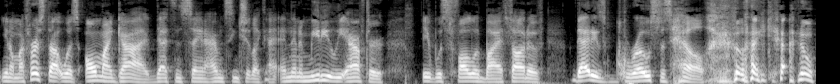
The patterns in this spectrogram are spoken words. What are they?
you know my first thought was, oh my god, that's insane. I haven't seen shit like that. And then immediately after, it was followed by a thought of that is gross as hell. like I don't,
